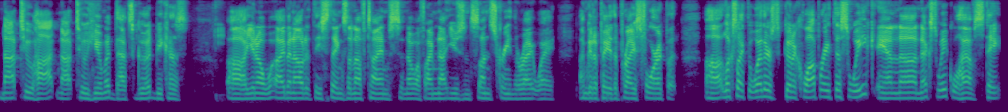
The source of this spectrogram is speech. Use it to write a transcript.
Not too hot, not too humid. That's good because uh, you know I've been out at these things enough times to know if I'm not using sunscreen the right way, I'm going to pay the price for it. But uh, it looks like the weather's going to cooperate this week, and uh, next week we'll have state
